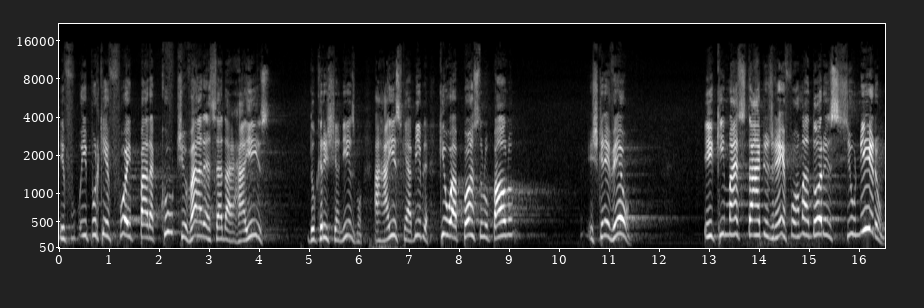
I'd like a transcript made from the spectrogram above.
E, e porque foi para cultivar essa raiz do cristianismo, a raiz que é a Bíblia, que o apóstolo Paulo escreveu e que mais tarde os reformadores se uniram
